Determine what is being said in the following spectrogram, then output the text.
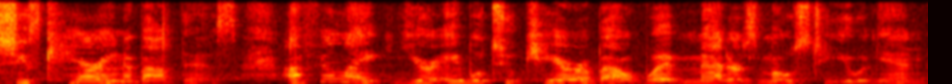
she's caring about this. I feel like you're able to care about what matters most to you again.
